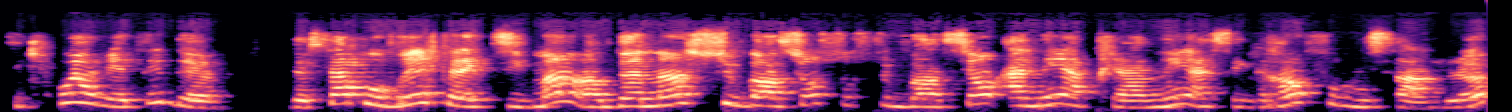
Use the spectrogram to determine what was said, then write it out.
c'est qu'il faut arrêter de, de s'appauvrir collectivement en donnant subvention sur subvention année après année à ces grands fournisseurs-là,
